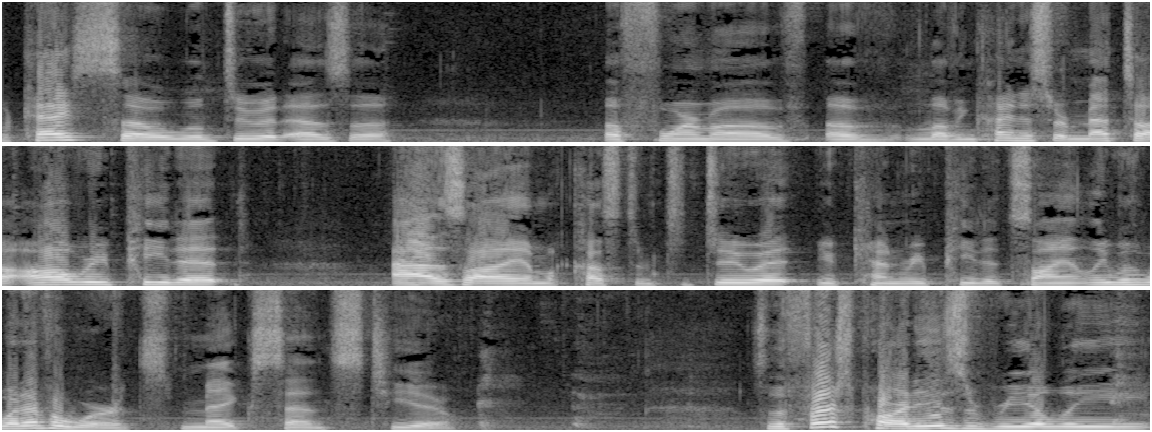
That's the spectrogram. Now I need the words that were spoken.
Okay, so we'll do it as a, a form of, of loving kindness or metta. I'll repeat it as I am accustomed to do it. You can repeat it silently with whatever words make sense to you. So the first part is really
